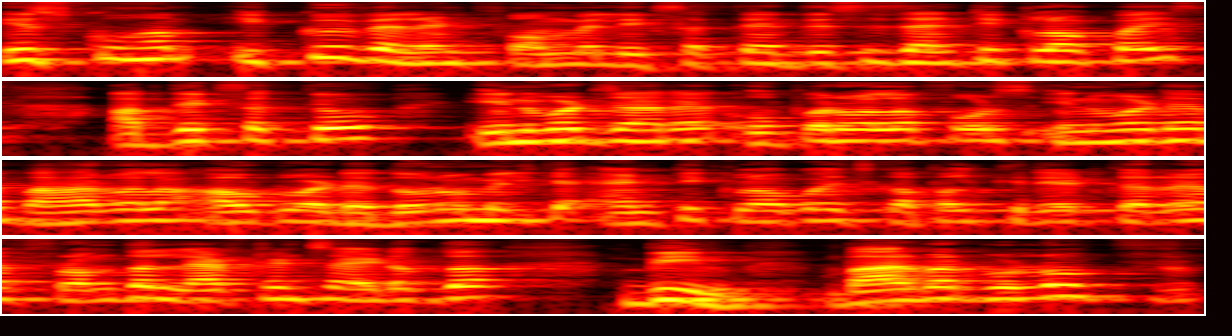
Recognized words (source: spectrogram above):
इसको हम इक्विवेलेंट फॉर्म में लिख सकते हैं। दिस इज़ एंटी क्लॉकवाइज आप देख सकते हो इनवर्ट जा रहा है, ऊपर वाला फोर्स इनवर्ट है, बाहर वाला आउटवर्ड है। दोनों मिलकर एंटी क्लॉकवाइज कपल क्रिएट कर रहे हैं from the left hand side of the beam बार बार बोल रहा हूँ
